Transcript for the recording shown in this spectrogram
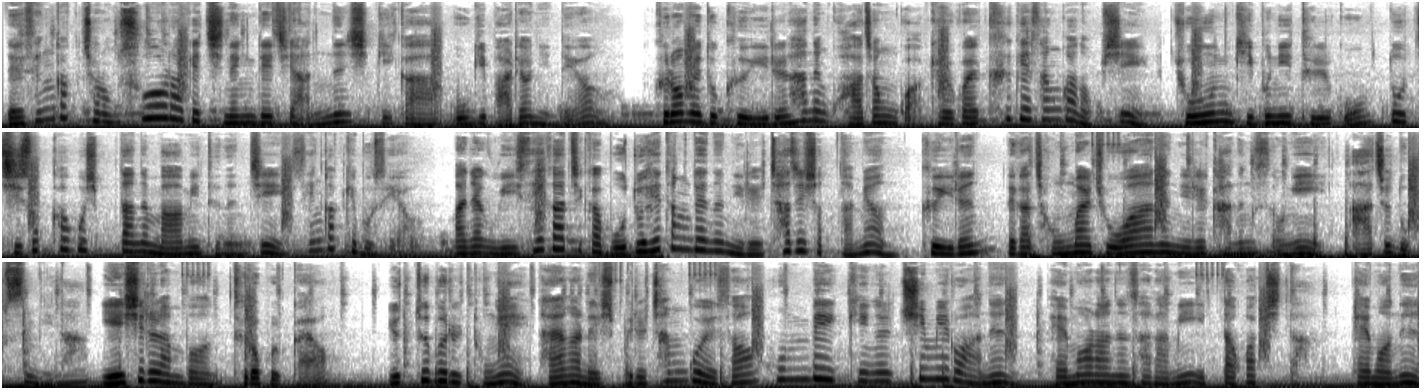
내 생각처럼 수월하게 진행되지 않는 시기가 오기 마련인데요. 그럼에도 그 일을 하는 과정과 결과에 크게 상관없이 좋은 기분이 들고 또 지속하고 싶다는 마음이 드는지 생각해 보세요. 만약 위 세 가지가 모두 해당되는 일을 찾으셨다면 그 일은 내가 정말 좋아하는 일일 가능성이 아주 높습니다. 예시를 한번 들어볼까요? 유튜브를 통해 다양한 레시피를 참고해서 홈베이킹을 취미로 하는 베머라는 사람이 있다고 합시다. 베머는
